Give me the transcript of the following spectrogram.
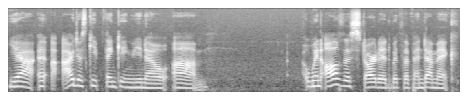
Yeah, I just keep thinking, you know, um, when all of this started with the pandemic,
